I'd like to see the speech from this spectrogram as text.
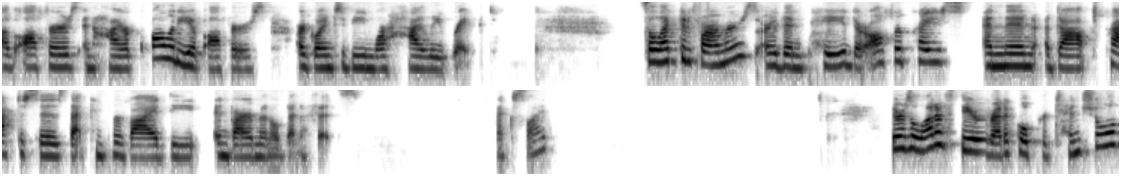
of offers and higher quality of offers are going to be more highly ranked. Selected farmers are then paid their offer price and then adopt practices that can provide the environmental benefits. Next slide. There's a lot of theoretical potential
